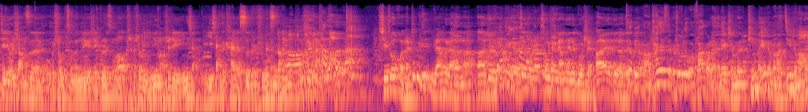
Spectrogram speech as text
这就是上次我受祖的那个谁不是祖罗老师，受尹斌老师这个影响，一下子开了四本书，四大名著同时看，哇！谁说混了？这不就圆回来了吗？啊，就是说那个最后是宫城良田的故事。哎，对了对了，特别好，他那四本书给我发过来，那什么平梅什么啊，金什么的，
